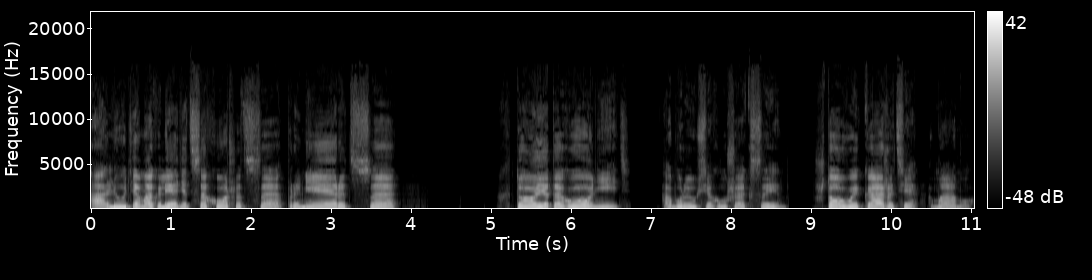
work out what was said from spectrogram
А людям огледзецца хочацца, прымерыцца. Хто это гоніць? абурыўся глушак сын. Што вы кажаце, маму?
